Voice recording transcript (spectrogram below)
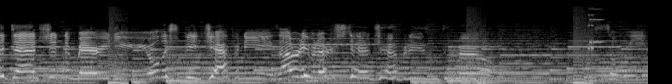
my dad shouldn't have married you. You only speak Japanese. I don't even understand Japanese. What the hell? This is so weak.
